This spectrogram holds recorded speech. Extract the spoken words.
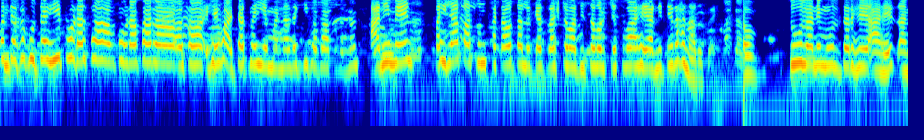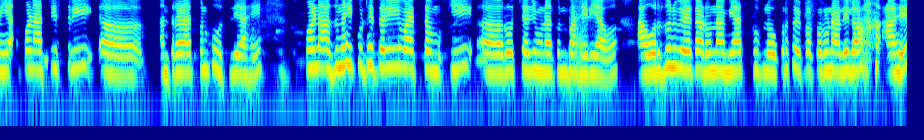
पण त्याचा कुठेही थोडासा थोडाफार असं हे वाटत नाहीये मनाला की बाबा आपल्याला आणि मेन पहिल्यापासून खटाव तालुक्यात राष्ट्रवादीचं वर्चस्व आहे आणि ते राहणारच आहे. चूल आणि मूल तर हे आहेच. आणि पण आजची स्त्री अ, अंतराळात पण पोहोचली आहे. पण अजूनही कुठेतरी वाटतं की रोजच्या जीवनातून बाहेर यावं. आवर्जून वेळ काढून आम्ही आज खूप लवकर स्वयंपाक करून आलेलो आहे.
